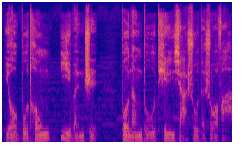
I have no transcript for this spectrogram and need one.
有不通译文志不能读天下书的说法。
